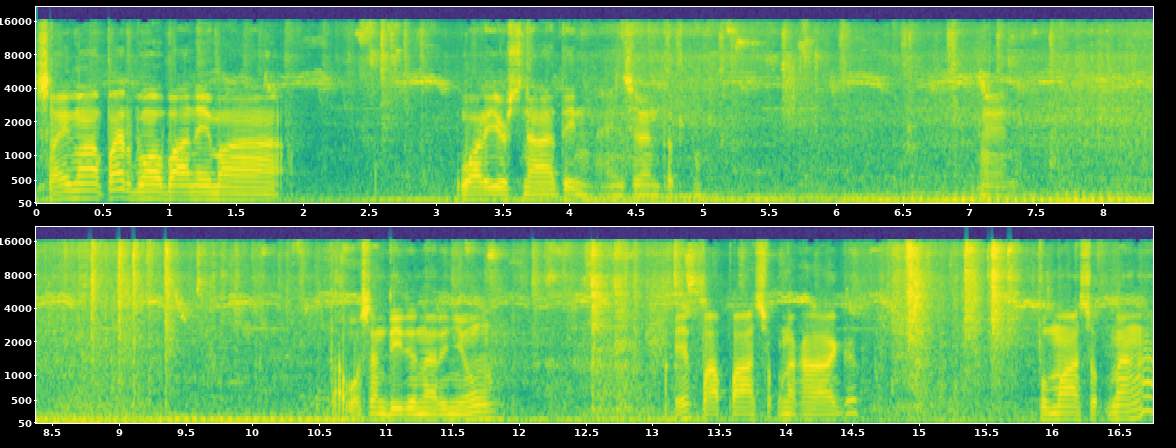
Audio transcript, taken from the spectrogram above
So yung mga par, bumaba na yung mga warriors natin. Ayun silang tatlo. Ayan. Tapos andito na rin yung Ayan, papasok na kagad. Pumasok na nga.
